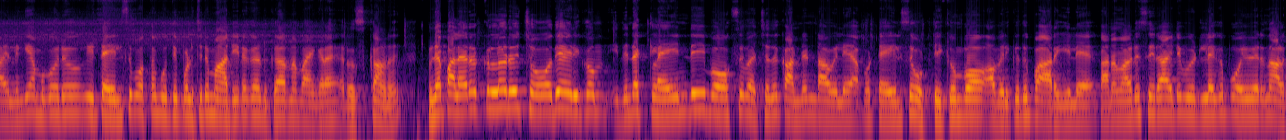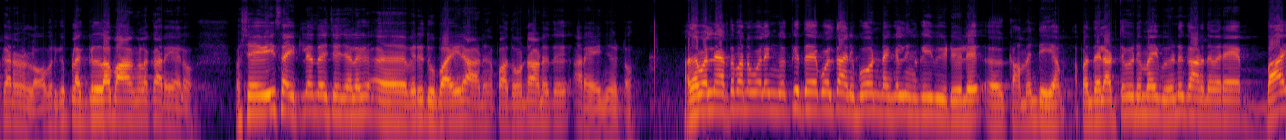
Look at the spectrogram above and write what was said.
അല്ലെങ്കിൽ നമുക്കൊരു ഈ ടൈൽസ് മൊത്തം കുത്തിപ്പൊളിച്ചിട്ട് മാറ്റിയിട്ടൊക്കെ എടുക്കുക പറഞ്ഞാൽ ഭയങ്കര റിസ്ക് ആണ്. പിന്നെ പലർക്കുള്ള ഒരു ചോദ്യമായിരിക്കും ഇതിന്റെ ക്ലൈന്റ് ഈ ബോക്സ് വെച്ചത് കണ്ടിട്ടുണ്ടാവില്ലേ അപ്പോൾ ടൈൽസ് ഒട്ടിക്കുമ്പോൾ അവർക്കിത് അറിയില്ലേ? കാരണം അവർ സ്ഥിരമായിട്ട് വീട്ടിലേക്ക് പോയി വരുന്ന ആൾക്കാരാണല്ലോ. അവർക്ക് പ്ലഗ് ഉള്ള ഭാഗങ്ങളൊക്കെ അറിയാലോ. പക്ഷേ ഈ സൈറ്റിൽ എന്താ വെച്ച് കഴിഞ്ഞാൽ ഇവർ ദുബായിലാണ്. അപ്പോൾ അതുകൊണ്ടാണ് ഇത് അറിയുന്നത് കേട്ടോ. അതേപോലെ നേരത്തെ പറഞ്ഞ പോലെ നിങ്ങൾക്ക് ഇതേപോലത്തെ അനുഭവം ഉണ്ടെങ്കിൽ നിങ്ങൾക്ക് ഈ വീഡിയോയിൽ കമന്റ് ചെയ്യാം. അപ്പോൾ എന്തായാലും അടുത്ത വീഡിയോയുമായി വീണ്ടും കാണുന്നവരെ ബൈ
